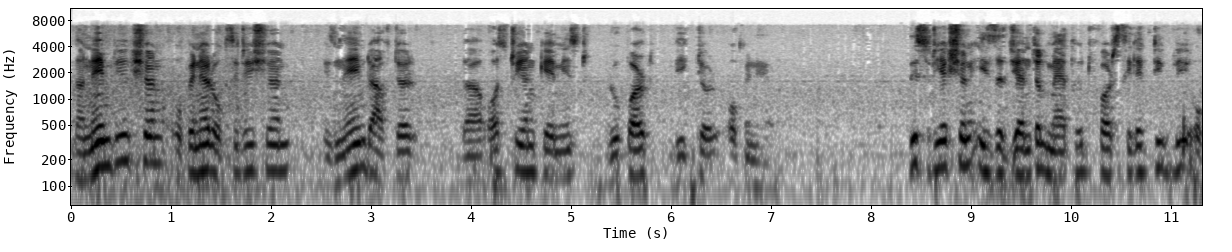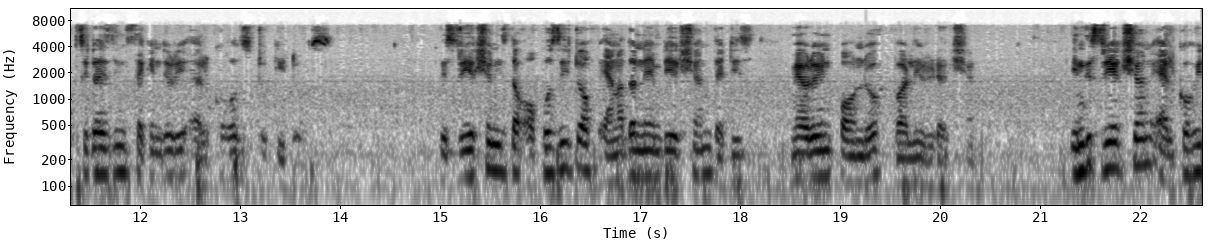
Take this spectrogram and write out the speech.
The name reaction Oppenauer oxidation is named after the Austrian chemist Rupert Victor Oppenauer. This reaction is a gentle method for selectively oxidizing secondary alcohols to ketones. This reaction is the opposite of another name reaction that is Meerwein-Ponndorf-Verley reduction. In this reaction, alcohol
